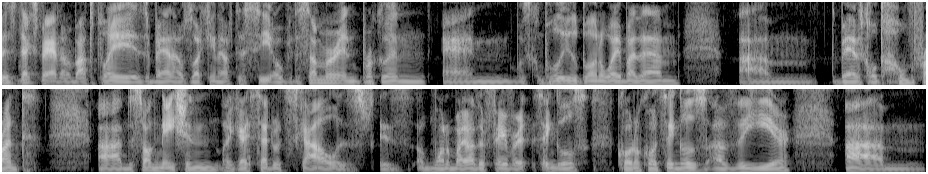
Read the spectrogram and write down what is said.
This next band I'm about to play is a band I was lucky enough to see over the summer in Brooklyn and was completely blown away by them. Um, the band is called Homefront. Um, the song "Nation," like I said with Scowl, is is one of my other favorite singles, quote unquote singles of the year. Um,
